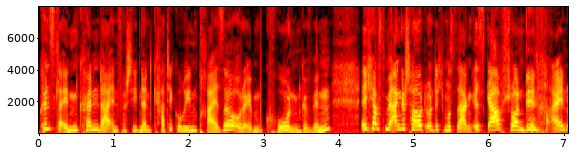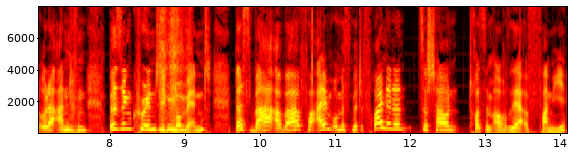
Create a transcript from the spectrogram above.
KünstlerInnen können da in verschiedenen Kategorien Preise oder eben Kronen gewinnen. Ich habe es mir angeschaut und ich muss sagen, es gab schon den ein oder anderen bisschen cringigen Moment. Das war aber vor allem, um es mit Freundinnen zu schauen, trotzdem auch sehr funny.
